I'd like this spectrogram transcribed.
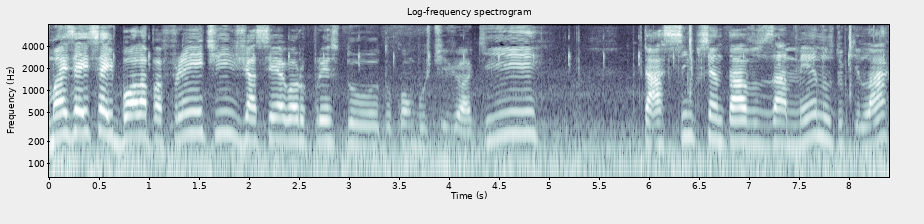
Mas é isso aí, bola pra frente. Já sei agora o preço do, do combustível aqui. Tá 5 centavos a menos do que lá.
